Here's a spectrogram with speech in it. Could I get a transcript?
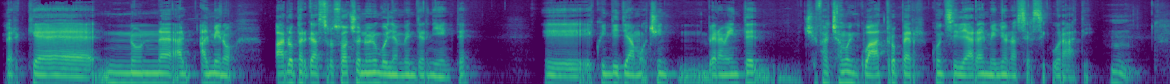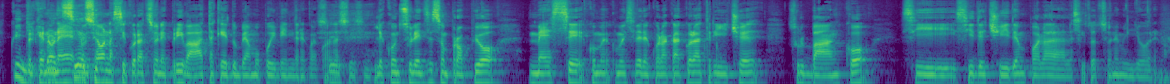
perché non, al- almeno parlo per Gastro Social, noi non vogliamo vendere niente e, e quindi diamoci veramente ci facciamo in quattro per consigliare al meglio i nostri assicurati. Mm. Quindi Perché non, è, non qualsiasi- siamo un'assicurazione privata che dobbiamo poi vendere qualcosa. Sì, sì, sì. Le consulenze sono proprio messe, come, come si vede con la calcolatrice, sul banco, si, si decide un po' la, la situazione migliore. No?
